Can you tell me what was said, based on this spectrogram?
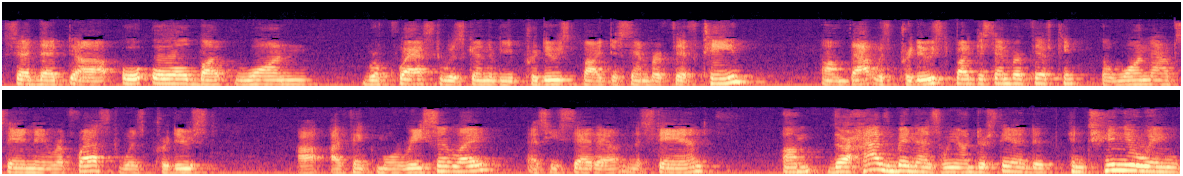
said that uh, all but one request was going to be produced by December 15th. Um, that was produced by December 15th. The one outstanding request was produced, uh, I think, more recently, as he said out in the stand. Um, there has been, as we understand it, continuing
